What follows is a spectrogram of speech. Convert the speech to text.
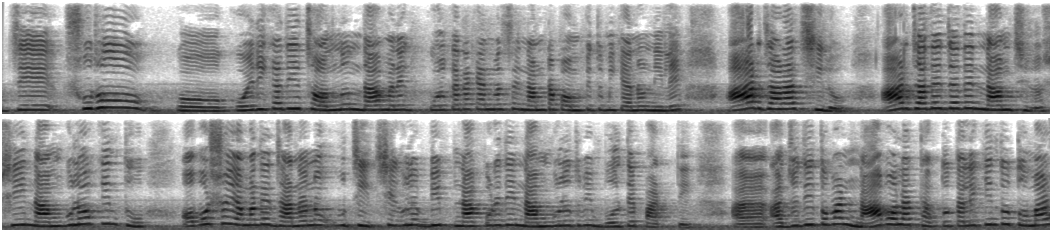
যে শুধু আহ, গৈরিকাদি চন্দনদা মানে কলকাতা ক্যানভাসের নামটা পম্পি তুমি কেন নিলে আর যারা ছিল আর যাদের যাদের নাম ছিল সেই নামগুলোও কিন্তু অবশ্যই আমাদের জানানো উচিত। সেগুলো বিপ না করে দিয়ে নামগুলো তুমি বলতে পারতে। আর- যদি তোমার না বলার থাকতো তাহলে কিন্তু তোমার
